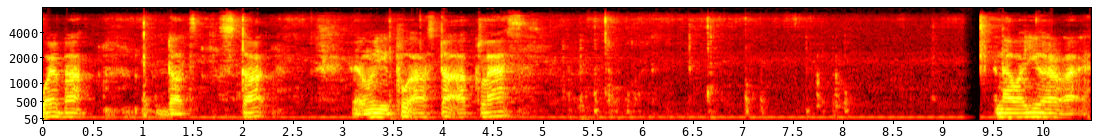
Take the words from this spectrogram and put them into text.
web app dot start. Then we put our startup class and our URI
